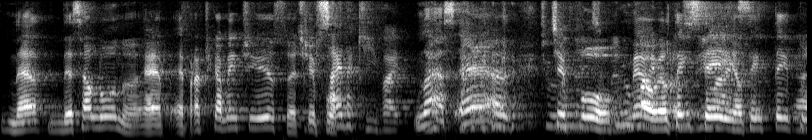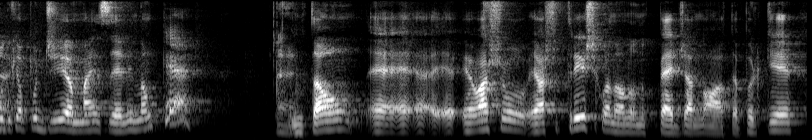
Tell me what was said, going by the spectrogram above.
né, desse aluno. É, é praticamente isso. É tipo, tipo, sai daqui, vai. Não é, é tipo, tipo meu, eu tentei, mais. eu tentei tudo é. que eu podia, mas ele não quer. É. Então, é, é, eu, acho, eu acho triste quando o aluno pede a nota, porque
